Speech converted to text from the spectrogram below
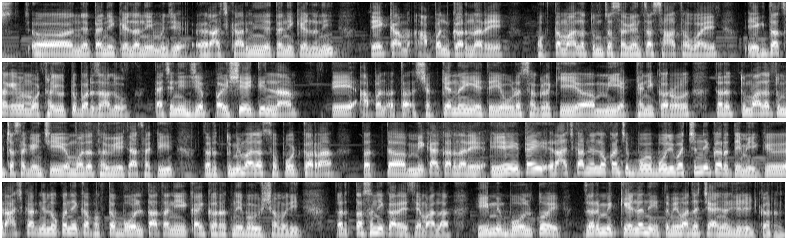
नेत्याने केलं नाही म्हणजे राजकारणी नेत्यांनी केलं नाही. ते काम आपण करणार आहे. फक्त मला तुमचा सगळ्यांचा साथ हवा आहे. एकदाचा काही मी मोठा यूट्यूबर झालो त्याच्यानी जे पैसे येतील ना ते आपण आता शक्य नाही आहे ते एवढं सगळं की मी एकट्याने करो. तर तुम्हाला तुमच्या सगळ्यांची मदत हवी आहे त्यासाठी. तर तुम्ही मला सपोर्ट करा. तर त- मी काय करणार आहे? हे काही राजकारणी लोकांचे बो बोलीबच्चन नाही करत आहे मी. की राजकारणी लोक नाही का फक्त बोलतात आणि काही करत नाही भविष्यामध्ये. तर तसं नाही करायचं आहे मला. हे मी बोलतो आहे जर मी केलं नाही तर मी माझं चॅनल डिलीट करेल.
